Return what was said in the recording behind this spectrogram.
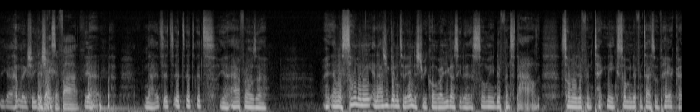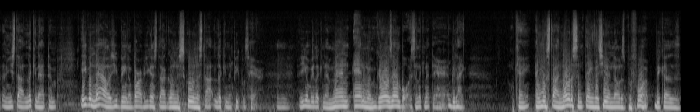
You gotta make sure you the can show- Jackson Five. Yeah. No, it's it's it's it's, it's yeah, afros are and there's so many and as you get into the industry, Kole, right, you're gonna see that there's so many different styles, so many different techniques, so many different types of haircut. And you start looking at them, even now as you being a barber, you're gonna start going to school and start looking at people's hair. Mhm. You're gonna be looking at men and women, girls and boys, and looking at their hair and be like, okay. And you'll start noticing things that you didn't notice before because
